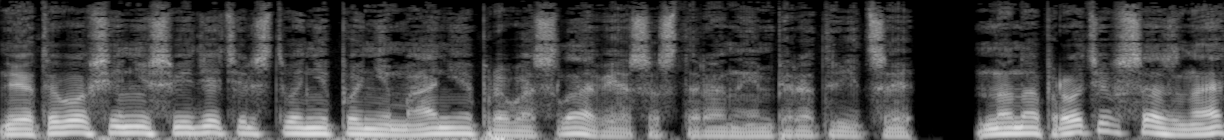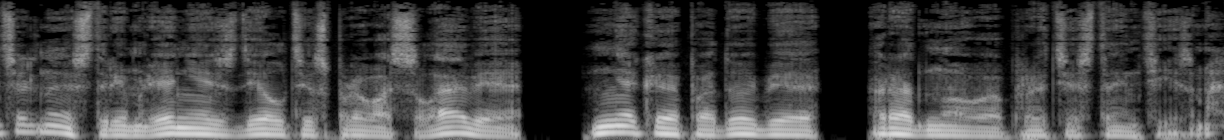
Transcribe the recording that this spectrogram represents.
Это вовсе не свидетельство непонимания православия со стороны императрицы, но, напротив, сознательное стремление сделать из православия некое подобие родного протестантизма.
